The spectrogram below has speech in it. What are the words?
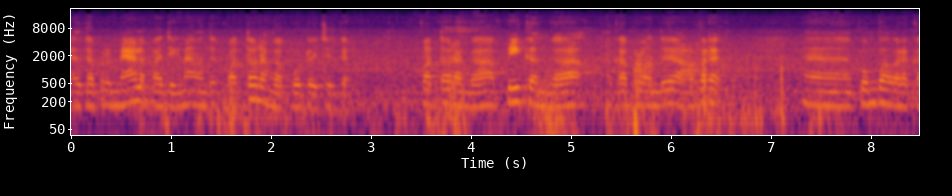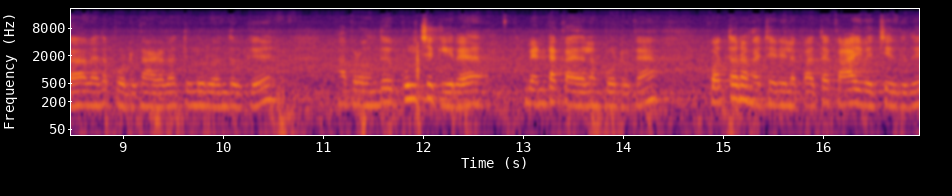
அதுக்கப்புறம் மேலே பார்த்தீங்கன்னா வந்து கொத்தவரங்காய் போட்டு வச்சுருக்கேன். கொத்தவரங்காய் பீக்கங்காய் அதுக்கப்புறம் வந்து அவரை கொம்பு அவரைக்காய் விதை போட்டிருக்கேன். அழகாக துளிர் வந்திருக்கு. அப்புறம் வந்து புளிச்சக்கீரை வெண்டைக்காய் இதெல்லாம் போட்டிருக்கேன். கொத்தரங்காய் செடியில் பார்த்தா காய் வச்சிருக்குது.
